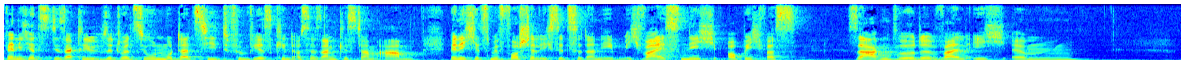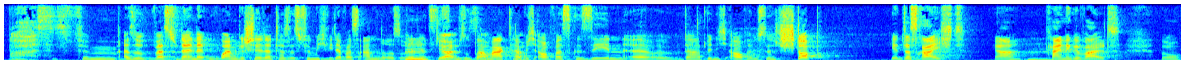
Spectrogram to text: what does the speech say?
wenn ich jetzt dir sage, die Situation, Mutter zieht fünfjähriges Kind aus der Sandkiste am Arm. Wenn ich jetzt mir vorstelle, ich sitze daneben, ich weiß nicht, ob ich was sagen würde, weil ich, ähm, boah, es ist für, also was du da in der U-Bahn geschildert hast, ist für mich wieder was anderes. Oder mhm. letztens ja, im Supermarkt habe ich auch was gesehen, äh, da bin ich auch, ich gesagt, stopp, ja, das reicht, ja, mhm. keine Gewalt. So.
